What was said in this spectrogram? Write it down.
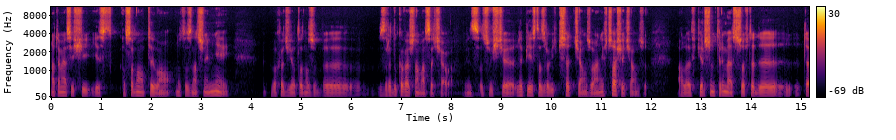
Natomiast jeśli jest osobą otyłą, no to znacznie mniej, bo chodzi o to, no żeby zredukować na masę ciała. Więc oczywiście lepiej jest to zrobić przed ciążą, a nie w czasie ciąży. Ale w pierwszym trymestrze wtedy ta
